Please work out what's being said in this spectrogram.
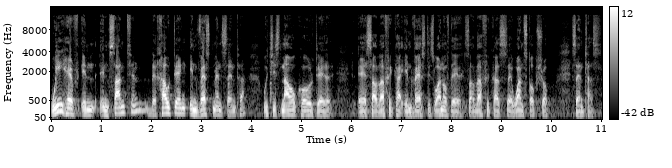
we have in, in Sandton the Gauteng Investment Center, which is now called uh, uh, South Africa Invest is one of the South Africa's uh, one-stop shop centers.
